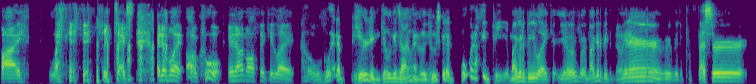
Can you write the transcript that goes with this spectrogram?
bye. Three texts. And I'm like, oh, cool. And I'm all thinking, like, oh, who had a beard in Gilligan's Island? Like, who's gonna, what would I be? Am I gonna be like, you know, am I gonna be the millionaire or gonna be the professor?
